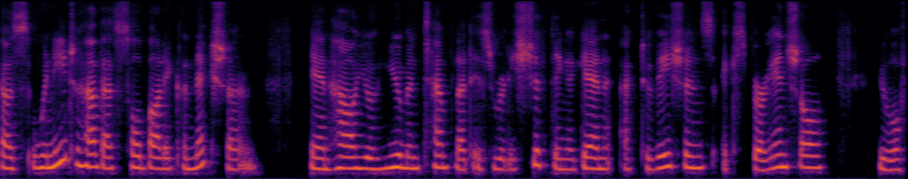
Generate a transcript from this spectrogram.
because we need to have that soul body connection and how your human template is really shifting again activations experiential you will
